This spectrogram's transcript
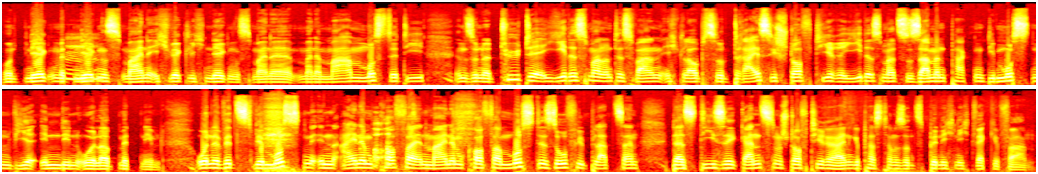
Und nirg mit Mhm. nirgends meine ich wirklich nirgends. Meine, meine Mom musste die in so einer Tüte jedes Mal, und das waren, ich glaube, so 30 Stofftiere jedes Mal zusammenpacken, die mussten wir in den Urlaub mitnehmen. Ohne Witz, wir mussten in einem Koffer, in meinem Koffer musste so viel Platz sein, dass diese ganzen Stofftiere reingepasst haben, sonst bin ich nicht weggefahren.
